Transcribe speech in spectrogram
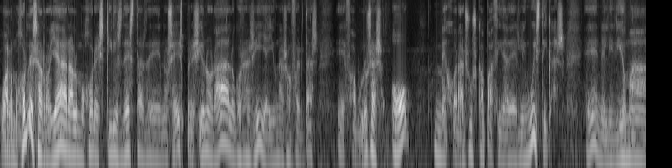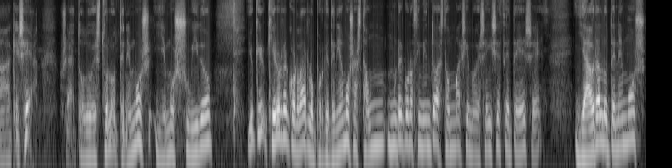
o a lo mejor desarrollar, a lo mejor skills de estas de, no sé, expresión oral o cosas así, y hay unas ofertas eh, fabulosas. O mejorar sus capacidades lingüísticas ¿eh? en el idioma que sea. O sea, todo esto lo tenemos y hemos subido, yo quiero, recordarlo porque teníamos hasta un, reconocimiento hasta un máximo de 6 ECTS y ahora lo tenemos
